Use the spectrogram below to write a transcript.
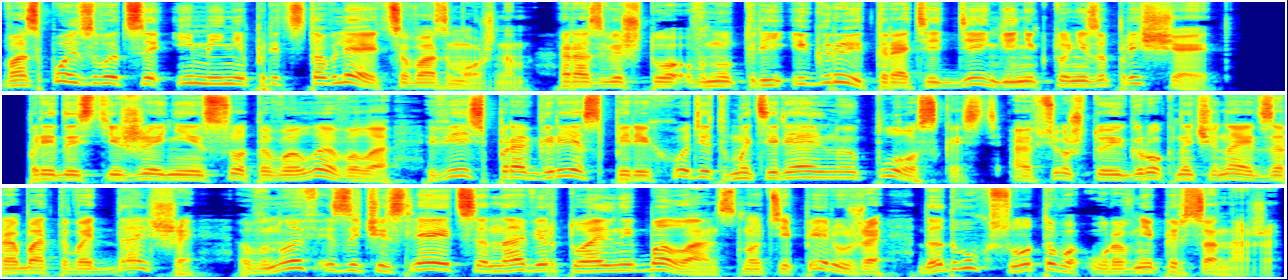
воспользоваться ими не представляется возможным, разве что внутри игры тратить деньги никто не запрещает. При достижении сотого левела весь прогресс переходит в материальную плоскость, а все, что игрок начинает зарабатывать дальше, вновь зачисляется на виртуальный баланс, но теперь уже до 200 уровня персонажа.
